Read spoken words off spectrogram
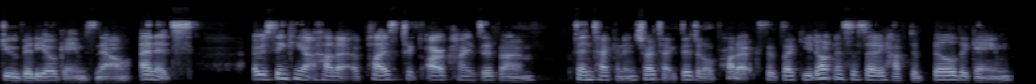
do video games now. And it's, I was thinking about how that applies to our kinds of um, fintech and insurtech digital products. It's like you don't necessarily have to build a game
